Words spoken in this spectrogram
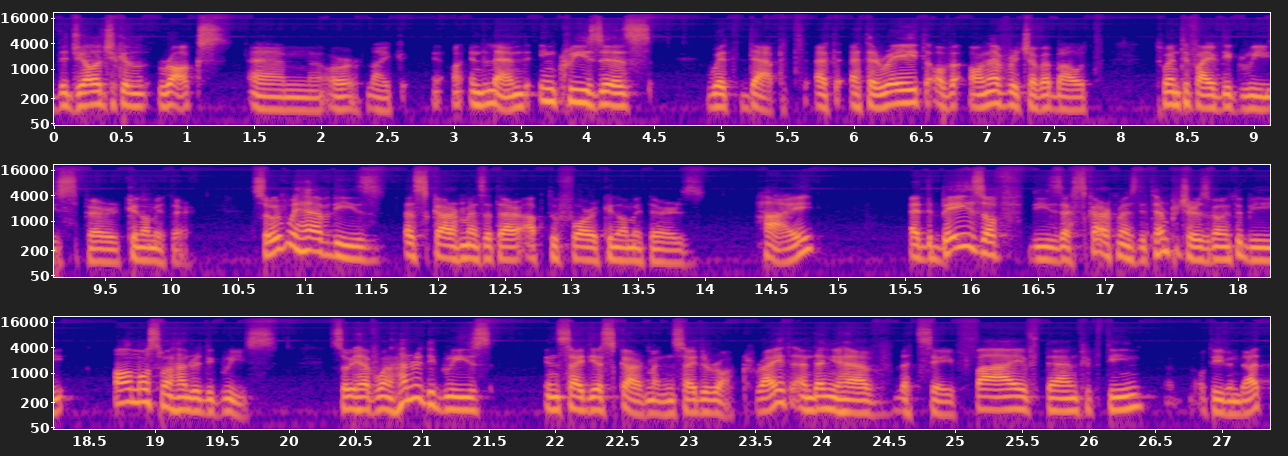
the geological rocks um, or like in the land increases with depth at, at a rate of on average of about 25 degrees per kilometer. So if we have these escarpments that are up to four kilometers high, at the base of these escarpments, the temperature is going to be almost 100 degrees. So you have 100 degrees inside the escarpment, inside the rock, right? And then you have, let's say, 5, 10, 15, not even that,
